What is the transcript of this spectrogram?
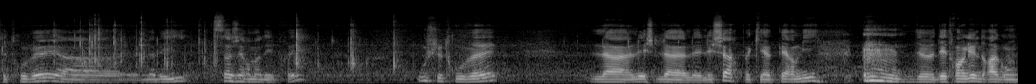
se trouvait à l'abbaye Saint-Germain-des-Prés, où se trouvait l'écharpe qui a permis d'étrangler le dragon.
